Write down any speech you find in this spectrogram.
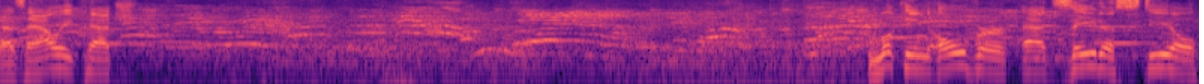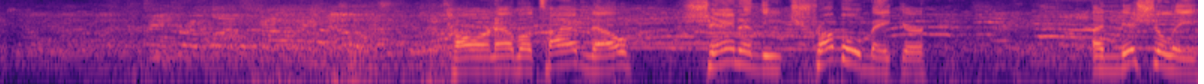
As Allie Katch. Looking over at Zayda Steel. Collar and elbow time, no. Shannon, the troublemaker, initially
